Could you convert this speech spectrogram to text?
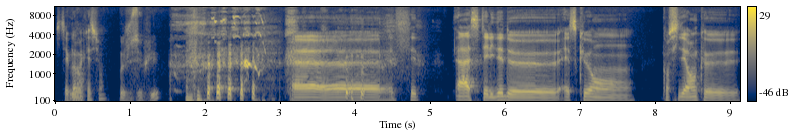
C'était quoi Non. ma question Je sais plus. Euh, c'est- Ah, c'était l'idée de. Est-ce que en considérant que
